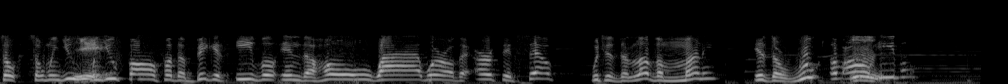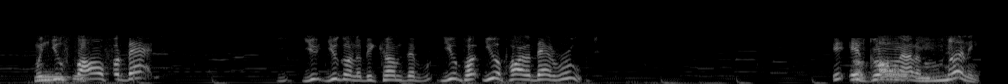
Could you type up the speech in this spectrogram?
So so when you Yeah. when you fall for the biggest evil in the whole wide world, the earth itself, which is the love of money, is the root of all Mm. evil. When you Mhm. fall for that, you you're going to become the you you're a part of that root. It, it's grown out of money.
